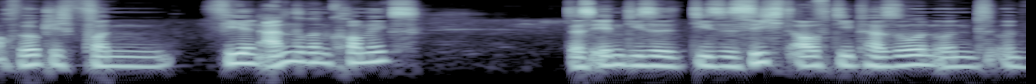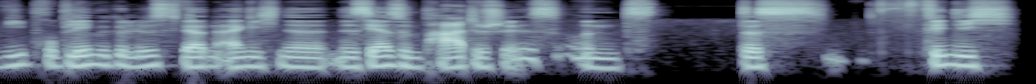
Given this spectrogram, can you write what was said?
auch wirklich von vielen anderen Comics, dass eben diese, diese Sicht auf die Person und, und wie Probleme gelöst werden eigentlich eine, eine sehr sympathische ist. Und das finde ich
